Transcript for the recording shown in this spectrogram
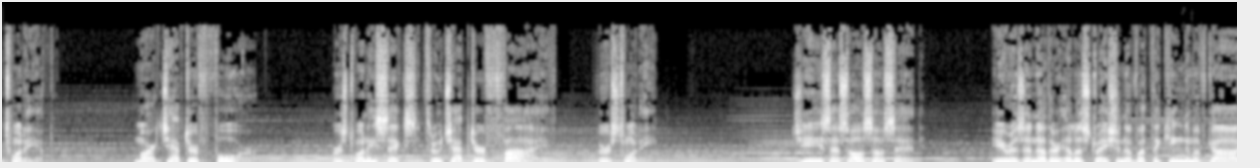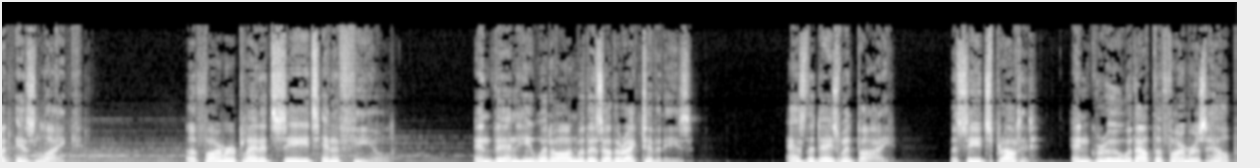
20th. Mark chapter 4, verse 26 through chapter 5, verse 20. Jesus also said, Here is another illustration of what the kingdom of God is like. A farmer planted seeds in a field, and then he went on with his other activities. As the days went by, the seed sprouted and grew without the farmer's help,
